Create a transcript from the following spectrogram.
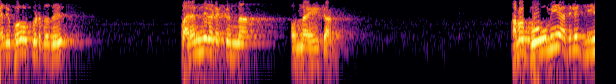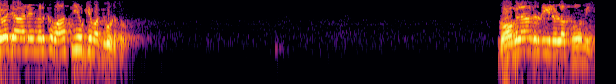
അനുഭവപ്പെടുന്നത് പരന്നു കിടക്കുന്ന ഒന്നായിട്ടാണ്. അപ്പൊ ഭൂമി അതിലെ ജീവജാലങ്ങൾക്ക് വാസയോഗ്യമാക്കി കൊടുത്തു. ഗോകുലാകൃതിയിലുള്ള ഭൂമി.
